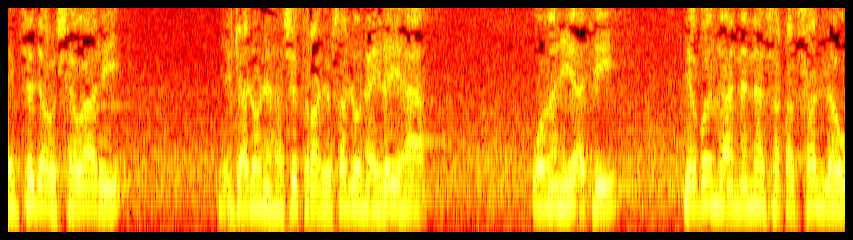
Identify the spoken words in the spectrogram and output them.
ابتدروا السواري يجعلونها سترة يصلون إليها. ومن يأتي يظن أن الناس قد صلوا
